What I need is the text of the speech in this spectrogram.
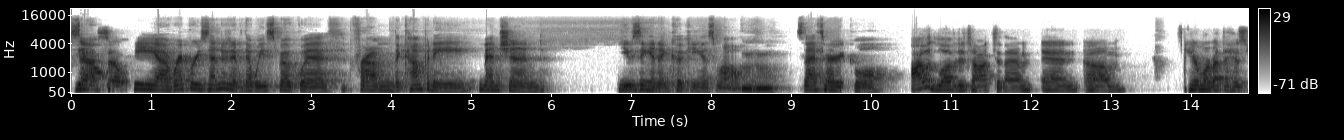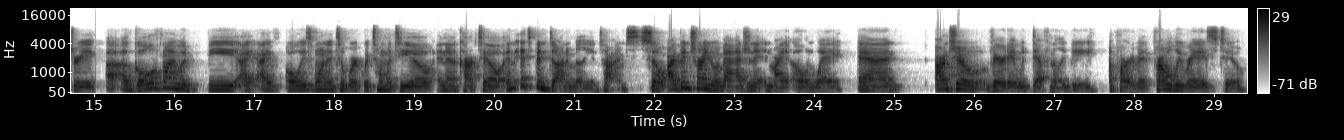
So yeah. So the uh, representative that we spoke with from the company mentioned using it in cooking as well. Mm-hmm. So that's very cool. I would love to talk to them and um, hear more about the history. Uh, a goal of mine would be I, have always wanted to work with tomatillo in a cocktail, and it's been done a million times. So I've been trying to imagine it in my own way. And Ancho Verde would definitely be a part of it, probably Reyes too.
